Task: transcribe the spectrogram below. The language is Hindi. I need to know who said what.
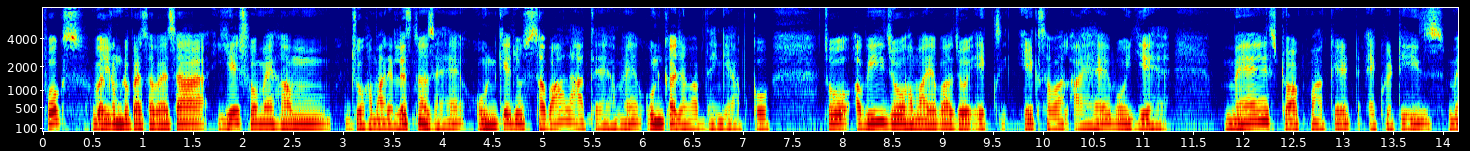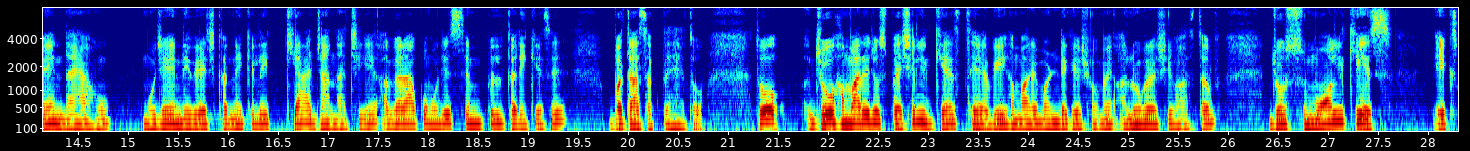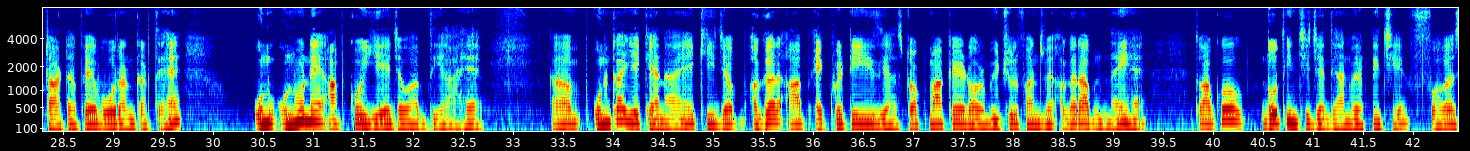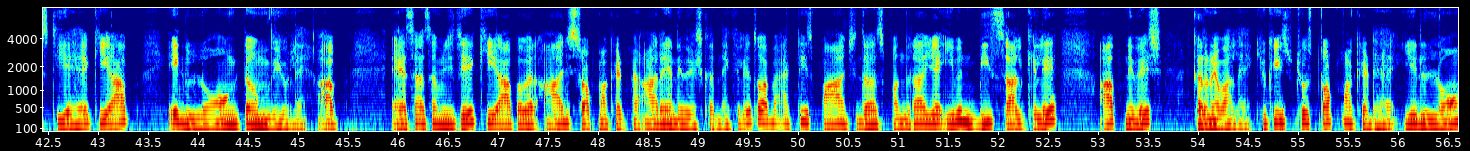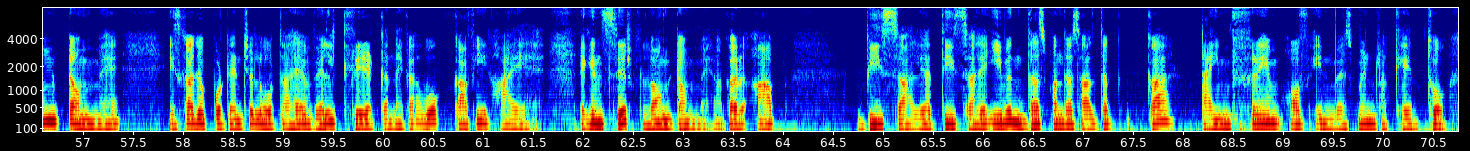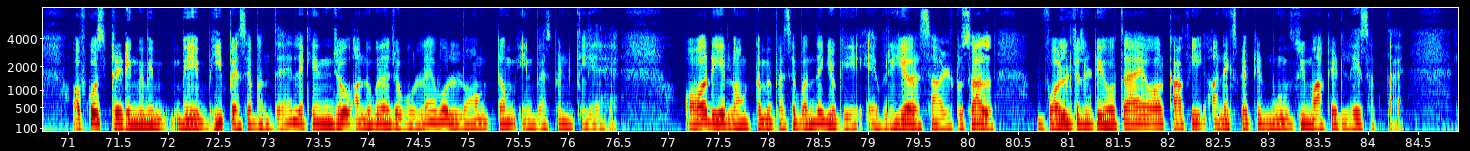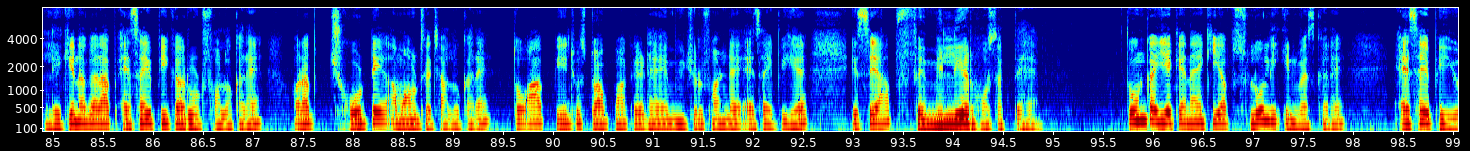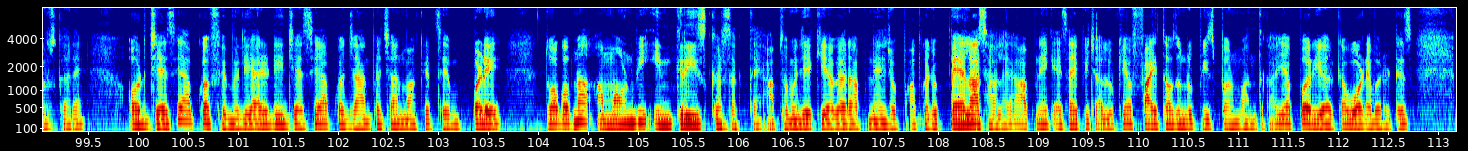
Speaker 1: फोक्स वेलकम टू पैसा वैसा ये शो में हम जो हमारे लिसनर्स हैं, उनके जो सवाल आते हैं हमें, उनका जवाब देंगे आपको। तो अभी जो हमारे पास जो एक एक सवाल आया है, वो ये है। मैं स्टॉक मार्केट इक्विटीज में नया हूँ। मुझे निवेश करने के लिए क्या जानना चाहिए? अगर आपको मुझे सिंपल तरीके से बता सकते हैं तो। तो जो हमारे जो स्पेशल गेस्ट थे अभी हमारे मंडे के शो में, अनुग्रह श्रीवास्तव, जो स्मॉल केस एक स्टार्टअप है, वो रन करते हैं। उन उन्होंने आपको ये जवाब दिया है। अ, उनका ये कहना है कि जब अगर आप इक्विटीज या स्टॉक मार्केट और म्यूचुअल फंड्स में अगर आप नए हैं तो आपको दो तीन चीज़ें ध्यान में रखनी चाहिए। फ़र्स्ट ये है कि आप एक लॉन्ग टर्म व्यू लें। आप ऐसा समझिए कि आप अगर आज स्टॉक मार्केट में आ रहे हैं निवेश करने के लिए तो आप एटलीस्ट पाँच दस पंद्रह या इवन बीस साल के लिए आप निवेश करने वाले हैं। क्योंकि जो स्टॉक मार्केट है ये लॉन्ग टर्म में इसका जो पोटेंशियल होता है वेल्थ क्रिएट करने का, वो काफ़ी हाई है। लेकिन सिर्फ़ लॉन्ग टर्म में, अगर आप 20 साल या 30 साल या इवन 10-15 साल तक का टाइम फ्रेम ऑफ़ इन्वेस्टमेंट रखें तो। ऑफकोर्स ट्रेडिंग में भी में भी पैसे बनते हैं, लेकिन जो अनुग्रह जो बोल रहे हैं, वो लॉन्ग टर्म इन्वेस्टमेंट के लिए है। और ये लॉन्ग टर्म में पैसे बनते हैं क्योंकि एवरी ईयर साल टू साल वॉलिटिलिटी होता है और काफ़ी अनएक्सपेक्टेड मूव्स भी मार्केट ले सकता है। लेकिन अगर आप एसआईपी का रूट फॉलो करें और आप छोटे अमाउंट से चालू करें तो आप ये जो स्टॉक मार्केट है म्यूचुअल फंड है एसआईपी है, इससे आप फेमिलियर हो सकते हैं। तो उनका ये कहना है कि आप स्लोली इन्वेस्ट करें एसआईपी यूज़ करें। और जैसे आपका फेमिलियरिटी जैसे आपका जान पहचान मार्केट से बढ़े तो आप अपना अमाउंट भी इंक्रीज कर सकते हैं। आप समझिए कि अगर आपने जो, आपका जो पहला साल है, आपने एक एसआईपी चालू किया five thousand rupees per month का या पर ईयर का whatever it is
